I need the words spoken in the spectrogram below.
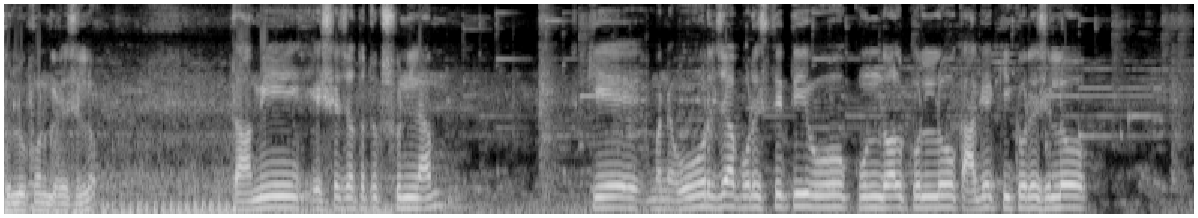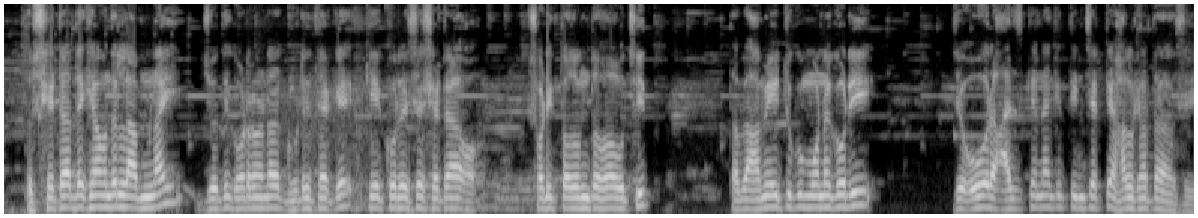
দুলু ফোন করেছিল। তা আমি এসে যতটুকু শুনলাম, কে মানে ওর যা পরিস্থিতি, ও কোন দল করল আগে কি করেছিল, তো সেটা দেখে আমাদের লাভ নাই। যদি ঘটনাটা ঘটে থাকে, কে করেছে সেটা সঠিক তদন্ত হওয়া উচিত। তবে আমি এইটুকু মনে করি যে ওর আজকে নাকি তিন চারটে হালখাতা আছে,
